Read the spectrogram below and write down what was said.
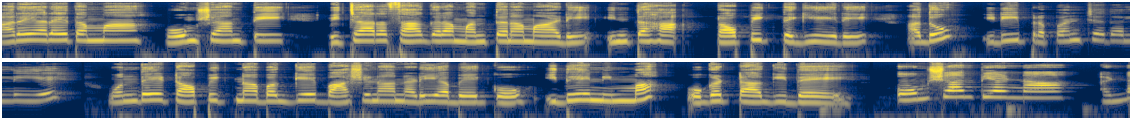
ಅರೆ ಅರೆ ತಮ್ಮ, ಓಂ ಶಾಂತಿ. ವಿಚಾರ ಸಾಗರ ಮಂಥನ ಮಾಡಿ ಇಂತಹ ಟಾಪಿಕ್ ತೆಗೆಯಿರಿ. ಅದು ಇಡೀ ಪ್ರಪಂಚದಲ್ಲಿಯೇ ಒಂದೇ ಟಾಪಿಕ್ನ ಬಗ್ಗೆ ಭಾಷಣ ನಡೆಯಬೇಕು. ಇದೇ ನಿಮ್ಮ ಒಗಟ್ಟಾಗಿದೆ. ಓಂ ಶಾಂತಿ ಅಣ್ಣ. ಅಣ್ಣ,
